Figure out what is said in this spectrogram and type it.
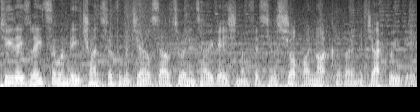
Two days later, when being transferred from a jail cell to an interrogation office, he was shot by nightclub owner Jack Ruby,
